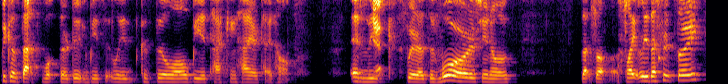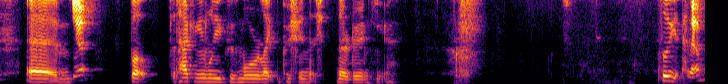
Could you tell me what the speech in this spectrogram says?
Because that's what they're doing basically, because they'll all be attacking higher town halls in leagues, yep. whereas in wars, you know, that's a slightly different story. Um, yeah. But attacking in leagues is more like the pushing that they're doing here. So yeah. Yeah.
